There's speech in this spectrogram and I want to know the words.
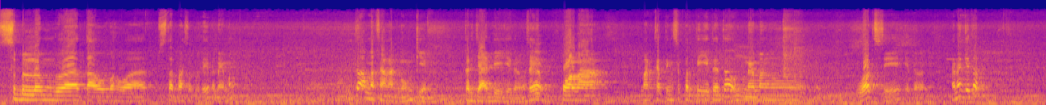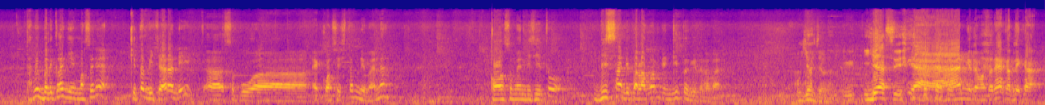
sebelum gua tahu bahwa Starbucks seperti itu memang itu amat sangat mungkin terjadi gitu. Maksudnya pola marketing seperti itu tuh memang works sih gitu. Karena kita tapi balik lagi, maksudnya kita bicara di uh, sebuah ekosistem di mana konsumen di situ bisa diperlakukan kayak gitu gitu loh pak. Oh iya jalan. iya sih. Ya kan, gitu maksudnya ketika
